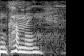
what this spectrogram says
I'm coming.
